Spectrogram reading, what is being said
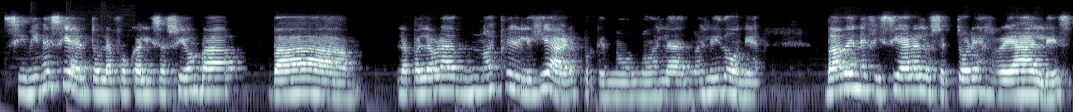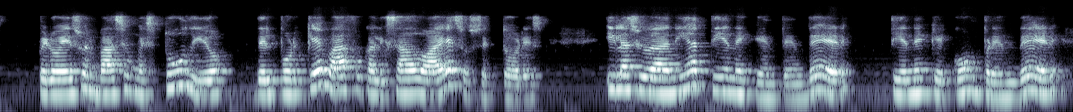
si bien es cierto, la focalización va, va la palabra no es privilegiar, porque no, no, es la, no es la idónea, va a beneficiar a los sectores reales, pero eso en base a un estudio del por qué va focalizado a esos sectores. Y la ciudadanía tiene que entender, tiene que comprender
